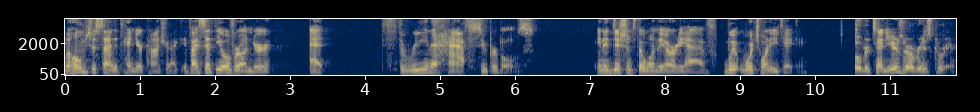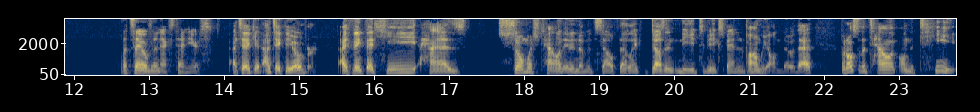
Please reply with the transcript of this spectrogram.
Mahomes just signed a 10 year contract. If I set the over under at three and a half Super Bowls, in addition to the one they already have, wh- which one are you taking? Over 10 years or over his career? Let's say over the next 10 years. I take it. I take the over. I think that he has so much talent in and of itself that like doesn't need to be expanded upon. We all know that. But also the talent on the team.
